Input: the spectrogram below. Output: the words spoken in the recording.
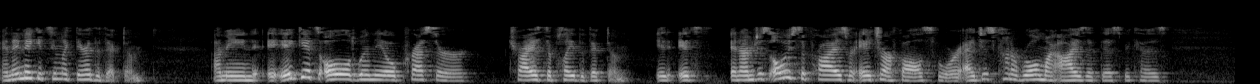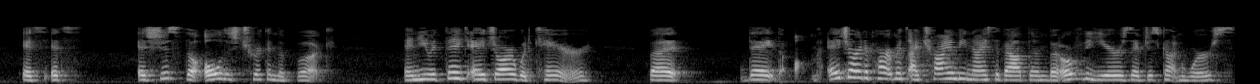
and they make it seem like they're the victim. I mean, it gets old when the oppressor tries to play the victim. It, it's, and I'm just always surprised when HR falls for it. I just kind of roll my eyes at this because it's, it's, it's just the oldest trick in the book. And you would think HR would care, but they, HR departments, I try and be nice about them, but over the years they've just gotten worse.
